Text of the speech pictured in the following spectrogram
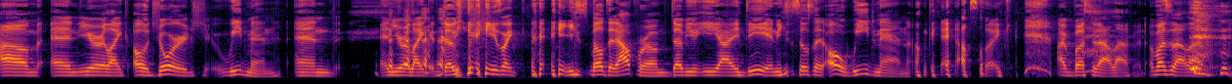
Um, and you're like, "Oh, George Weidman," and and you're like, "W." He's like, he spelled it out for him, W E I D, and he still said, "Oh, weed man." Okay, I was like, I busted out laughing. I busted out laughing.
